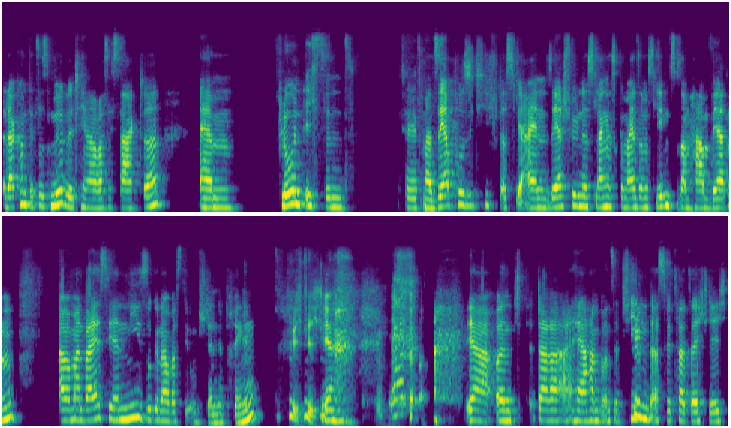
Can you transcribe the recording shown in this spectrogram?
Und da kommt jetzt das Möbelthema, was ich sagte. Ähm, Flo und ich sind, ich sage jetzt mal, sehr positiv, dass wir ein sehr schönes, langes gemeinsames Leben zusammen haben werden. Aber man weiß ja nie so genau, was die Umstände bringen. Richtig. Ja. Ja, und daher haben wir uns entschieden, dass wir tatsächlich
